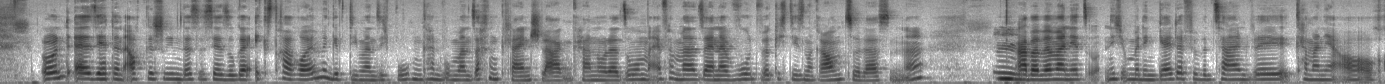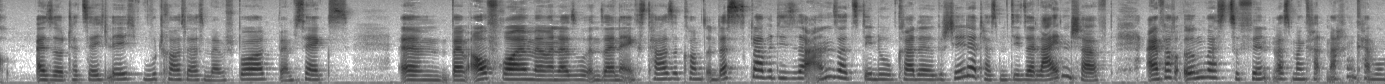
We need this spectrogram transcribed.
und äh, sie hat dann auch geschrieben, dass es ja sogar extra Räume gibt, die man sich buchen kann, wo man Sachen klein schlagen kann oder so, um einfach mal seiner Wut wirklich diesen Raum zu lassen. Ne? Mhm. Aber wenn man jetzt nicht unbedingt Geld dafür bezahlen will, kann man ja auch, also tatsächlich Wut rauslassen beim Sport, beim Sex, ähm, beim Aufräumen, wenn man da so in seine Ekstase kommt. Und das ist, glaube ich, dieser Ansatz, den du gerade geschildert hast, mit dieser Leidenschaft. Einfach irgendwas zu finden, was man gerade machen kann, wo,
